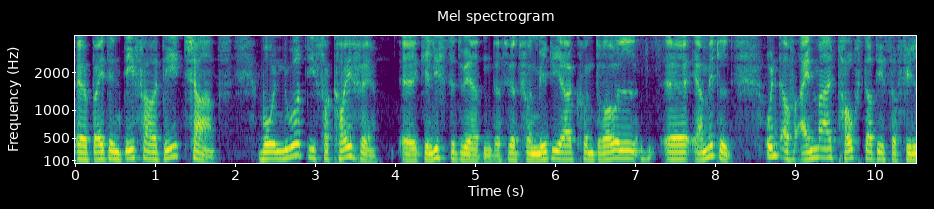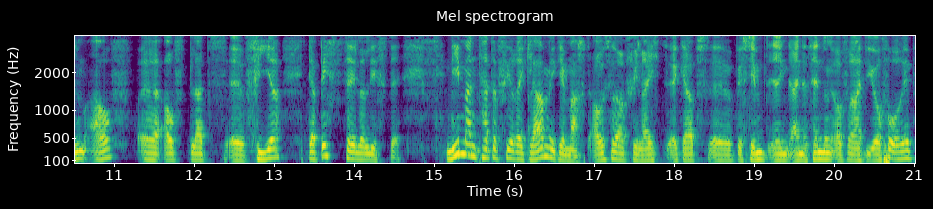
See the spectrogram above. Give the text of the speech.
äh, bei den DVD-Charts, wo nur die Verkäufe äh, gelistet werden. Das wird von Media Control äh, ermittelt. Und auf einmal taucht da dieser Film auf, äh, auf Platz äh, 4 der Bestsellerliste. Niemand hat dafür Reklame gemacht, außer vielleicht äh, gab es äh, bestimmt irgendeine Sendung auf Radio Horeb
